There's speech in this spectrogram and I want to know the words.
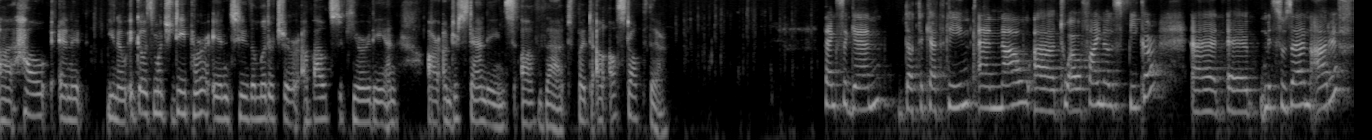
Uh, how, and it, you know, it goes much deeper into the literature about security and our understandings of that. But I'll, I'll stop there. Thanks again, Dr. Kathleen. And now uh, to our final speaker, uh, uh, Ms. Suzanne Aref.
